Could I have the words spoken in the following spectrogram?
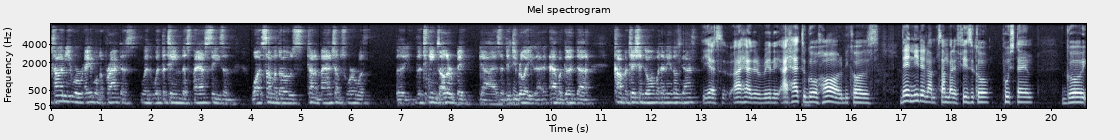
time you were able to practice with, with the team this past season, what some of those kind of matchups were with the, the team's other big guys, and did you really uh, have a good uh, competition going with any of those guys? Yes, I had a really, I had to go hard because they needed um, somebody physical, push them, go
